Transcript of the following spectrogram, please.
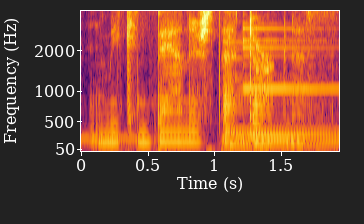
And we can banish that darkness.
